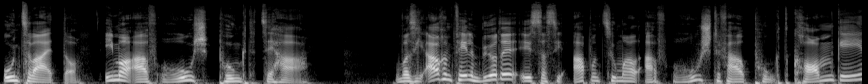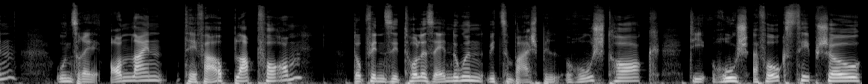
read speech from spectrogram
und so weiter. Immer auf rouge.ch. Und was ich auch empfehlen würde, ist, dass Sie ab und zu mal auf rougetv.com gehen, unsere Online-TV-Plattform. Dort finden Sie tolle Sendungen wie zum Beispiel Rouge Talk, die Rouge Erfolgstipp Show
